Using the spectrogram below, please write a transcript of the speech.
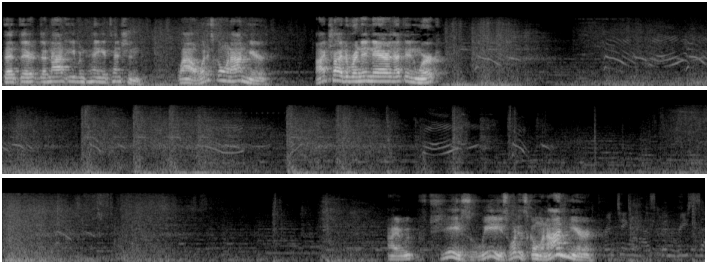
that they're they're not even paying attention. Wow, what is going on here? I tried to run in there, that didn't work. Right, jeez Louise, what is going on here? Printing has been reset.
